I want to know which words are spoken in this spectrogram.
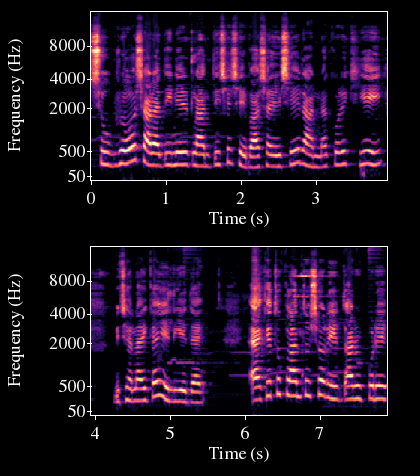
শুভ্র সারাদিনের ক্লান্তি শেষে বাসায় এসে রান্না করে খেয়েই বিছানায় গায়ে এলিয়ে দেয়। একে তো ক্লান্ত শরীর তার উপরে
